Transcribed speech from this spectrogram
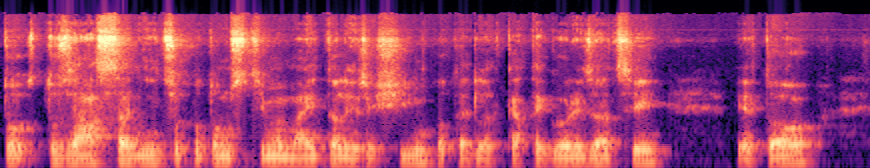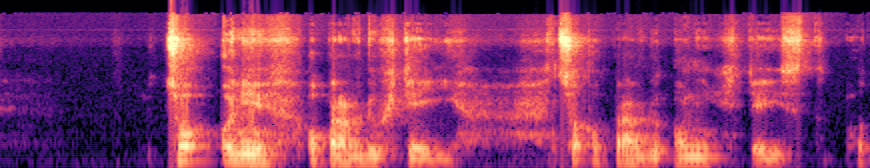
to, to zásadní, co potom s těmi majiteli řeším po této kategorizaci, je to, co oni opravdu chtějí. Co opravdu oni chtějí od,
